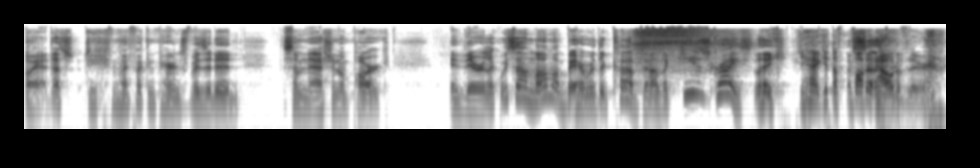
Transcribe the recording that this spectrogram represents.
Oh yeah, that's dude, my fucking parents visited some national park and they were like, "We saw a mama bear with her cubs." And I was like, "Jesus Christ." Like Yeah, get the fuck so- out of there.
